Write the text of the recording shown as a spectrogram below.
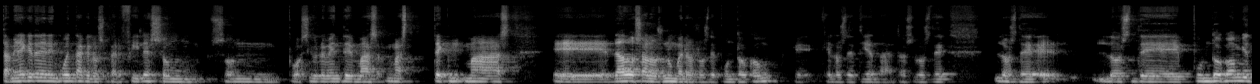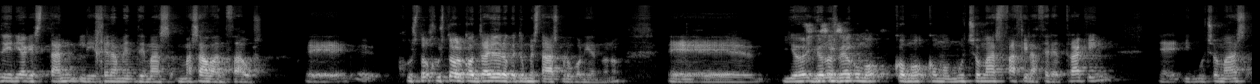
también hay que tener en cuenta que los perfiles son, son posiblemente más, más, más dados a los números, los de .com, que, que, los de tienda. Entonces, los de, los de los de .com yo te diría que están ligeramente más, más avanzados. Eh, justo, justo al contrario de lo que tú me estabas proponiendo. ¿no? Eh, yo, los veo como, como, mucho más fácil hacer el tracking eh, y mucho más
